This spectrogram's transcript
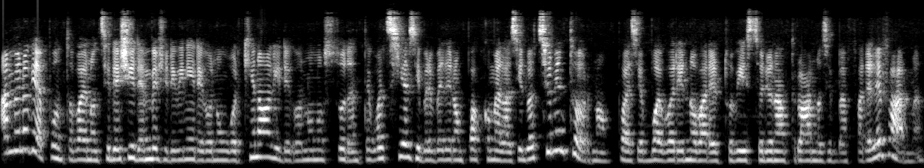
A meno che appunto poi non si decide invece di venire con un working holiday, con uno studente qualsiasi per vedere un po' com'è la situazione intorno, poi se vuoi puoi rinnovare il tuo visto di un altro anno si va a fare le farm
